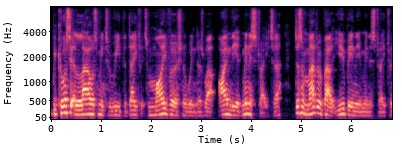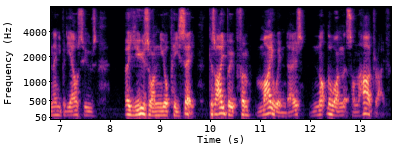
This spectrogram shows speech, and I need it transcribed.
because it allows me to read the data, it's my version of Windows where I'm the administrator. It doesn't matter about you being the administrator and anybody else who's a user on your PC because I boot from my Windows, not the one that's on the hard drive.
